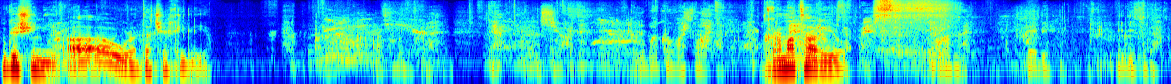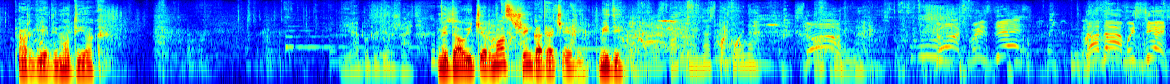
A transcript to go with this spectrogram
Гашини. Ау, радача хилия. Черт. Глубоко вошла. ღრმათ არისო Ладно. Эбби, иди сюда. კარგიები მოდი აქ Я буду держать. მე დავიჭერ მას შენ გადაჭერი მიდი Спокойно, спокойно. Спокойно. Док, вы здесь? Да-да, мы здесь.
